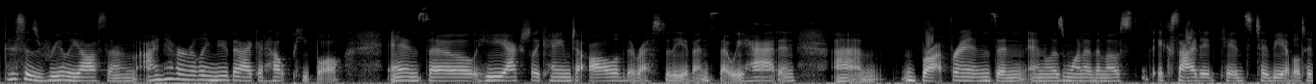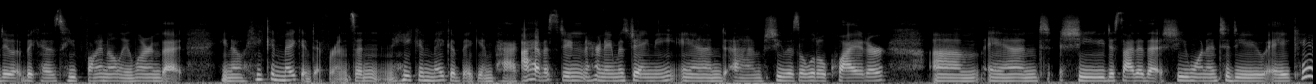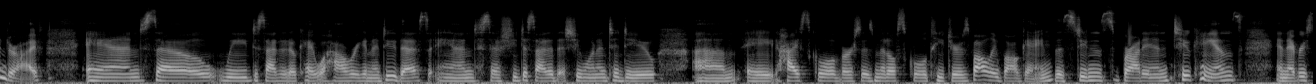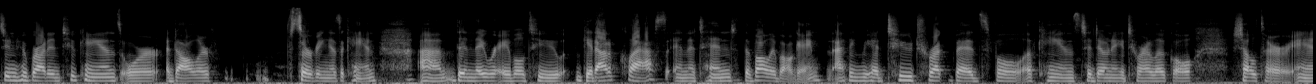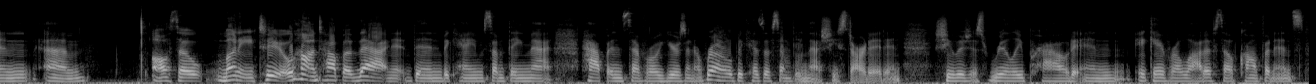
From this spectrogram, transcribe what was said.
this is really awesome. I never really knew that I could help people. And so he actually came to all of the rest of the events that we had and um, brought friends and, and was one of the most excited kids to be able to do it because he finally learned that, you know, he can make a difference and he can make a big impact. I have a student, her name is Jamie, and um, she was a little quieter um, and she decided that she wanted to do a can drive. And so we decided, okay, well, how are we going to do this? And so she decided that she wanted to do um, a high school versus middle school teachers volleyball game. The students brought in two cans, and every student who brought in two cans or a dollar serving as a can, um, then they were able to get out of class and attend the volleyball game. I think we had two truck beds full of cans to donate to our local shelter, and um, also money too on top of that. And it then became something that happened several years in a row because of something that she started. And she was just really proud and it gave her a lot of self-confidence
